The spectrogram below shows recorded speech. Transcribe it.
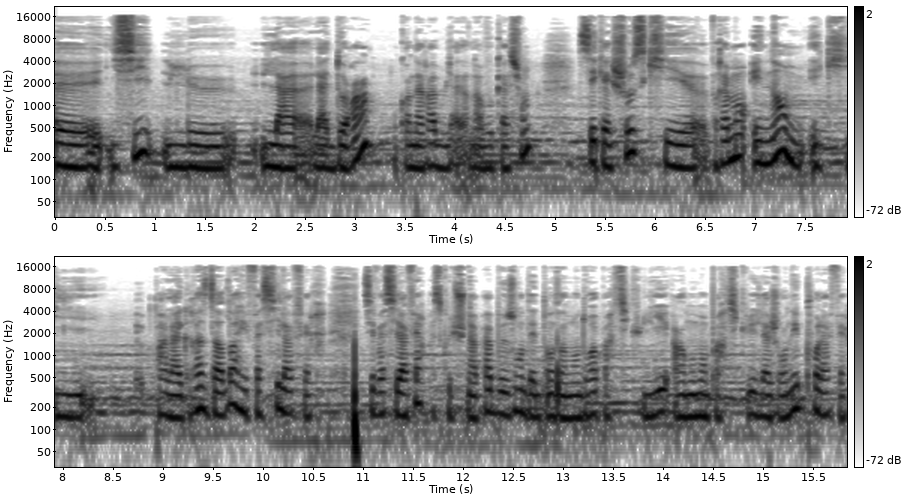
euh, ici, le, la, la donc en arabe l'invocation, c'est quelque chose qui est vraiment énorme et qui, par la grâce d'Allah, est facile à faire. C'est facile à faire parce que tu n'as pas besoin d'être dans un endroit particulier, à un moment particulier de la journée pour la faire.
